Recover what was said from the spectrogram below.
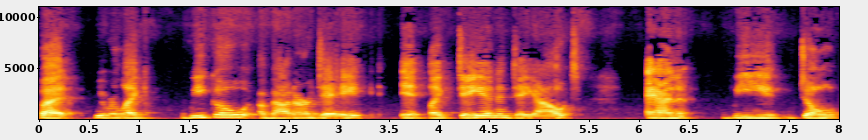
but we were like we go about our day it like day in and day out. And we don't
